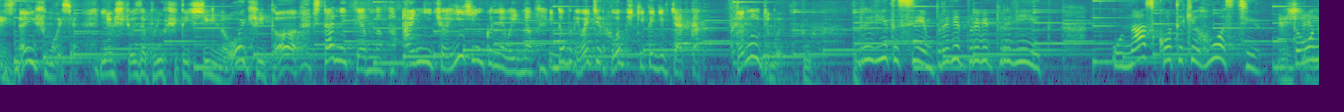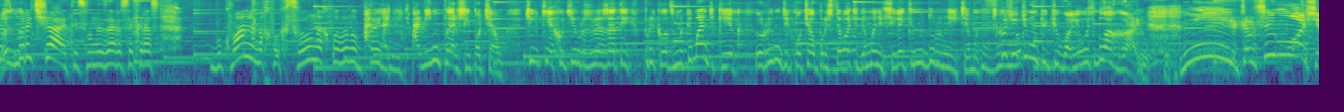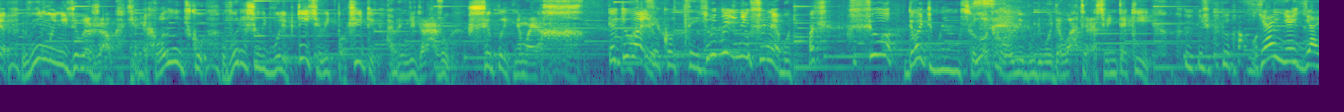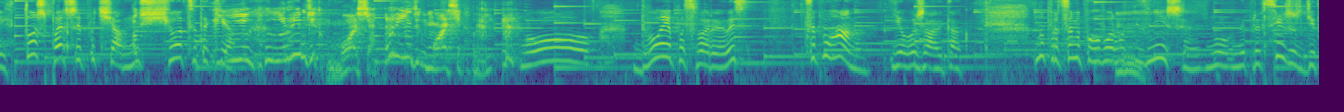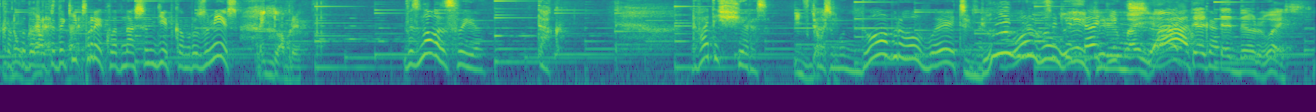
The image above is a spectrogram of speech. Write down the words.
Знаєш, Мося, якщо заплющити сильно очі, то стане темно, а нічогісінько не видно. Добрий вечір, хлопчики та дівчатка. Та ну тебе. Привіт усім! Привіт, привіт, привіт! У нас котики гості, тому не сперечайтесь, вони зараз якраз буквально на хв- з хвилини на хвилину прийдуть. А він перший почав. Тільки я хотів розв'язати приклад з математики, як Римчик почав приставати до мене всілякими дурницями. Скажіть йому, тютю Валю, ось благаю. Ні, це все Мося. Він мені заважав. Я на хвилиночку вирішив відволіктися, відпочити, а він відразу шипить на мене. Ці Валю, коти. зробіть з ним що-небудь. А що? Давайте ми йому солодкого не будемо давати, раз він такий. Яй-яй-яй, хто ж перший почав? Ну що це таке? Римчик, Мося, Римчик, Мося. О, двоє посварились. Це погано, я вважаю так. Ну про це ми поговоримо пізніше. Ну не при всіх же ж дітках Ну, подавати гаразд, такий гаразд. приклад нашим діткам, розумієш? Добре. Ви знову за своє? Так. Давайте ще раз. Скажемо доброго вечора. Доброго вечора, малята та дорослі.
